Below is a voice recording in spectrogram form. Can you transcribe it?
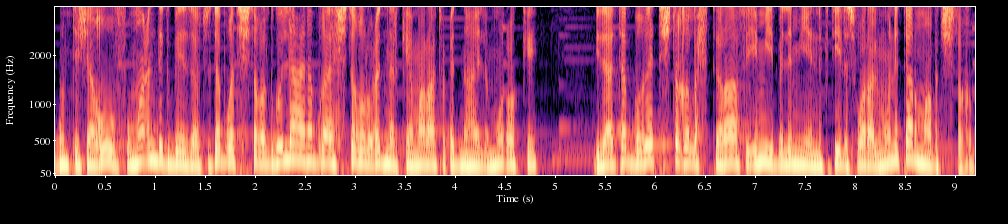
وأنت شغوف وما عندك بيزات وتبغى تشتغل تقول لا أنا أبغى أشتغل وعندنا الكاميرات وعندنا هاي الأمور okay. إذا تبغى تشتغل احترافي 100% إنك تجلس ورا ال monitor ما بتشتغل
